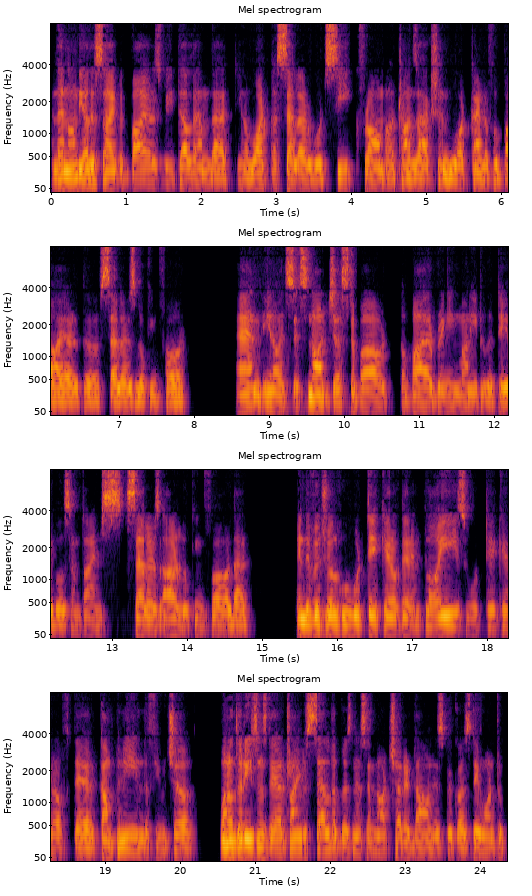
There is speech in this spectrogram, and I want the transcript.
And then on the other side with buyers we tell them that you know what a seller would seek from a transaction what kind of a buyer the seller is looking for and you know it's it's not just about a buyer bringing money to the table sometimes sellers are looking for that individual who would take care of their employees, who would take care of their company in the future. One of the reasons they are trying to sell the business and not shut it down is because they want to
